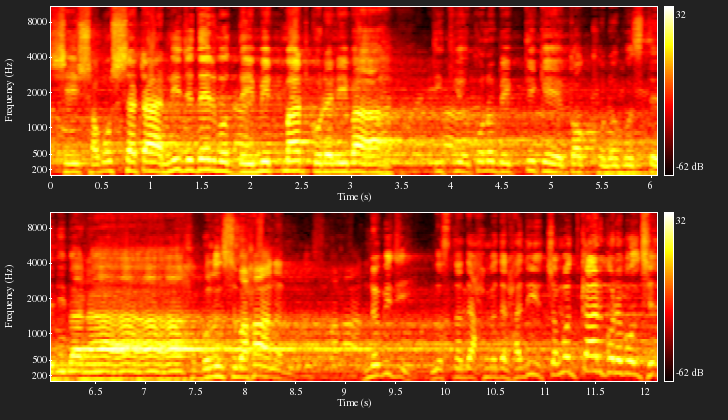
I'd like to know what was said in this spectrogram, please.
সেই সমস্যাটা নিজেদের মধ্যেই মিটমাট করে নিবা। তৃতীয় কোনো ব্যক্তিকে কখনো বুঝতে দিবা না। বলুন সুবাহান নবীজি মুসনাদ আহমেদের হাদিস চমৎকার করে বলছেন।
